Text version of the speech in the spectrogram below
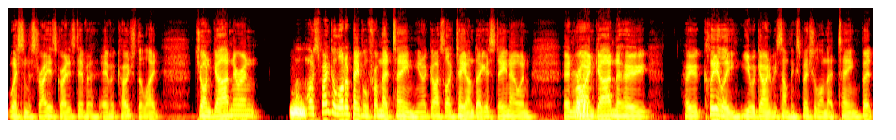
Western Australia's greatest ever ever coach, the late John Gardner, and Mm. I've spoken to a lot of people from that team. You know, guys like Dion D'Agostino and and Ryan Gardner, who who clearly you were going to be something special on that team. But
